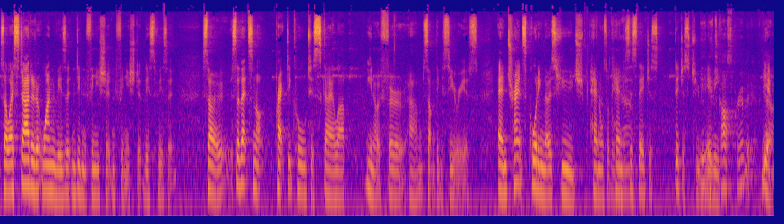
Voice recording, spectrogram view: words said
So I started at one visit and didn't finish it, and finished at this visit. So, so that's not practical to scale up, you know, for um, something serious. And transporting those huge panels or canvases, they're just they're just too It- heavy. It's cost prohibitive. Yeah.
